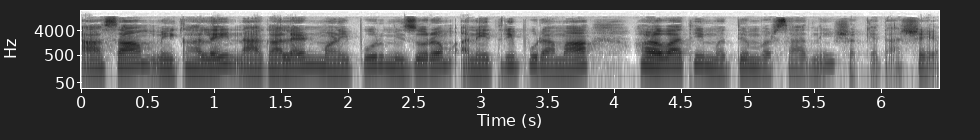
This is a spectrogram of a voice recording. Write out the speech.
આસામ, મેઘાલય, નાગાલેન્ડ, મણિપુર, મિઝોરમ અને ત્રિપુરામાં હળવાથી મધ્યમ વરસાદની શક્યતા છે.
